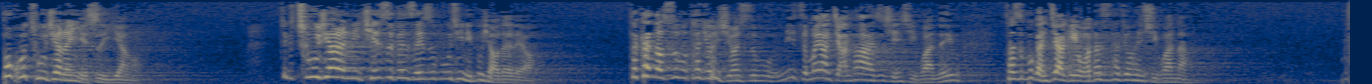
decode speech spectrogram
包括出家人也是一样哦。这个出家人，你前世跟谁是夫妻，你不晓得的哦。他看到师傅，他就很喜欢师傅。你怎么样讲，他还是很喜欢的。他是不敢嫁给我，但是他就很喜欢呐。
